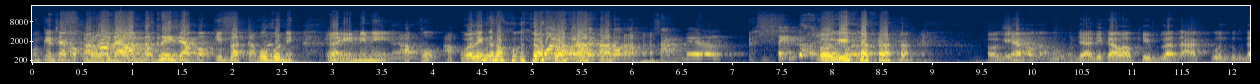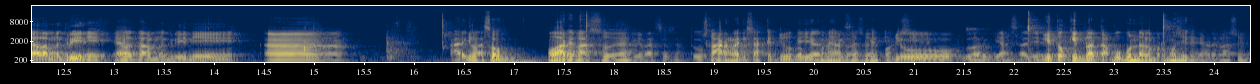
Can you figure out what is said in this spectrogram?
mungkin siapa? Kalau di dalam negeri siapa? Kiblat Kak Bubun nih. Eh ini nih, aku aku boleh ngerokok boleh boleh sambil ngerokok sambil tidur. juga Oke. boleh. Oke. Siapa Kak Bubun? Jadi kalau kiblat aku untuk dalam negeri nih, kalau dalam negeri ini eh Ari Lasso. Oh Ari Lasso ya. Ari Lasso satu. Sekarang lagi sakit juga Iya, ya, lagi Ari Lasso ya, sakit. kondisi. Itu luar biasa dia. Itu kiblat Kak Bubun dalam bermusik ya Ari Lasso ya.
